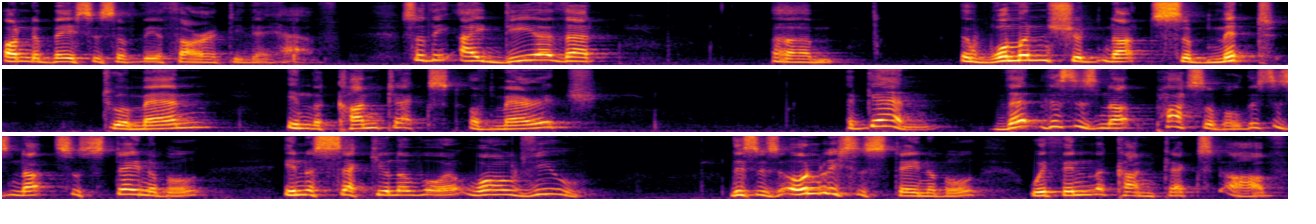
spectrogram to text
on the basis of the authority they have. So the idea that um, a woman should not submit to a man in the context of marriage, again, that this is not possible. This is not sustainable in a secular worldview. This is only sustainable within the context of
